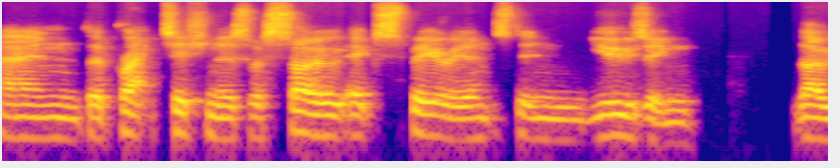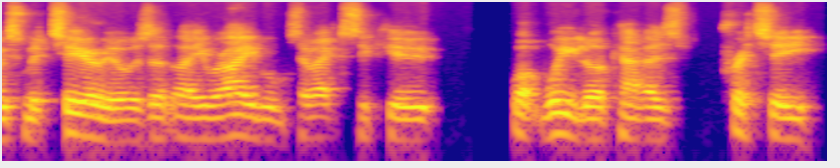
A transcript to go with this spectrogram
and the practitioners were so experienced in using those materials that they were able to execute what we look at as pretty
